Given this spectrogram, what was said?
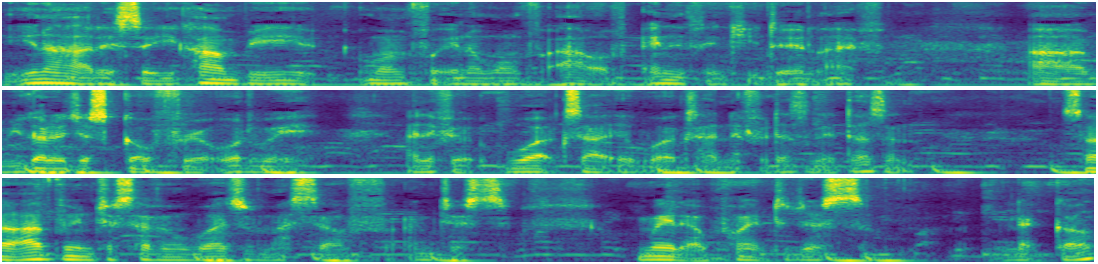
you know how they say you can't be one foot in and one foot out of anything you do in life. Um, you gotta just go for it all the way. And if it works out it works out and if it doesn't it doesn't so i've been just having words with myself and just made it a point to just let go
